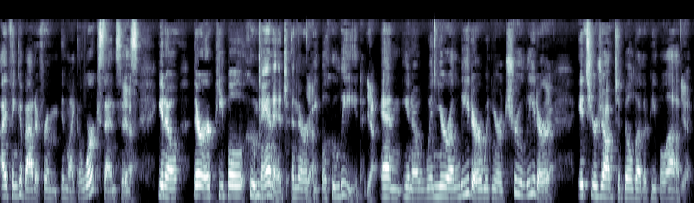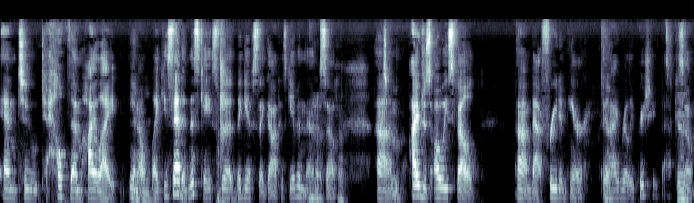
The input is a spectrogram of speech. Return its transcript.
I think about it from in like a work sense is Yeah. you know there are people who manage and there are Yeah. people who lead. Yeah. And you know when you're a leader, when you're a true leader, it's your job to build other people up and to to help them highlight, you know, Mhm. like you said in this case the the gifts that God has given them. So um I've just always felt um that freedom here and I really appreciate that. Good. So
